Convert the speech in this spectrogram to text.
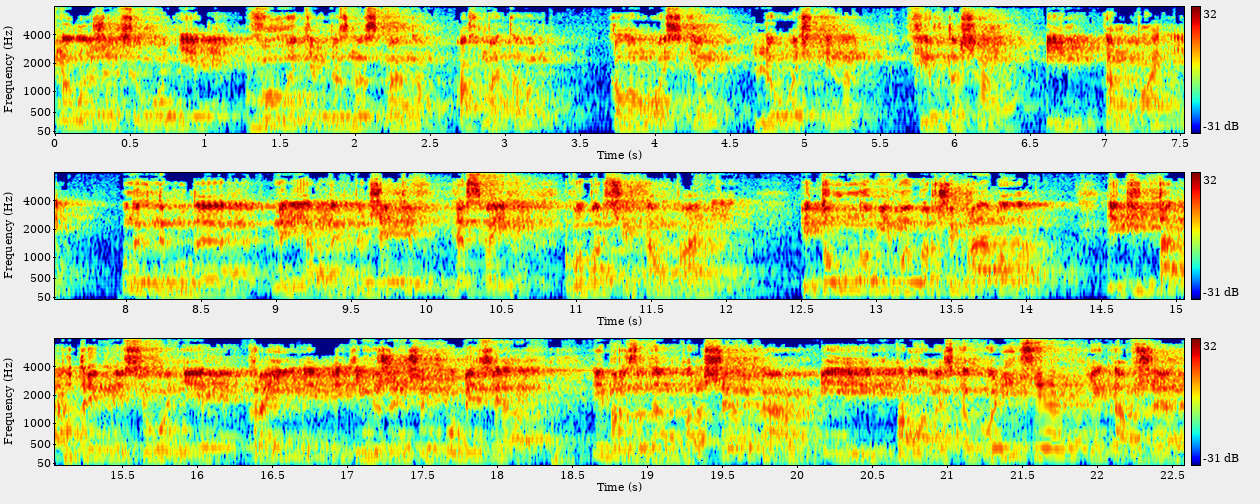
належать сьогодні великим бізнесменам Ахметовим, Коломойським, Льовочкіним, Фірташам і компанії. У них не буде мільярдних бюджетів для своїх виборчих кампаній. І тому нові виборчі правила, які так потрібні сьогодні країні, які між іншим обіцяв і президент Порошенка, і парламентська коаліція, яка вже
